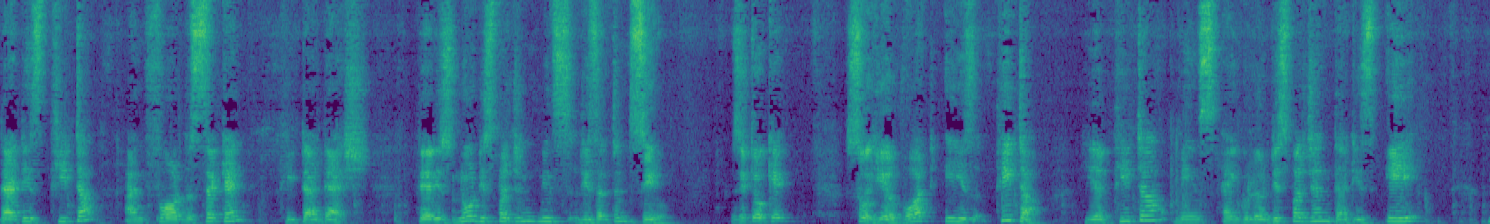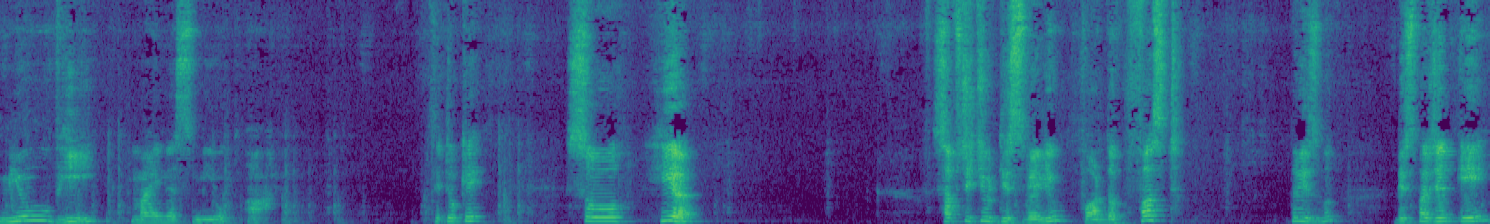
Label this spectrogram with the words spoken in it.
that is theta and for the second theta dash. There is no dispersion means resultant zero. Is it okay? So here what is theta here theta means angular dispersion that is A mu V minus mu R. Is it okay? So here substitute this value for the first prism dispersion A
